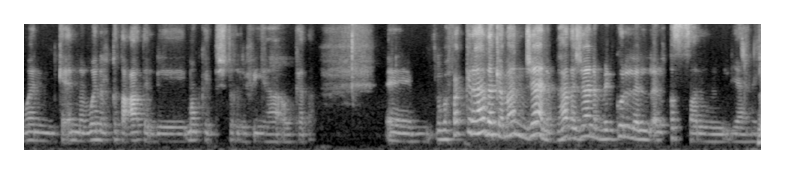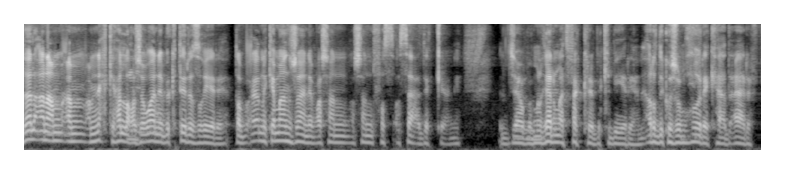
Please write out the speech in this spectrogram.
وين كأنه وين القطاعات اللي ممكن تشتغلي فيها أو كذا. وبفكر هذا كمان جانب هذا جانب من كل ال- القصة ال- يعني. لا لا أنا عم عم, عم نحكي هلأ على من جوانب كتير صغيرة. طب أنا كمان جانب عشان عشان فص أساعدك يعني. تجاوب من غير ما تفكري بكبير يعني. ارضك وجمهورك هذا عارف.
